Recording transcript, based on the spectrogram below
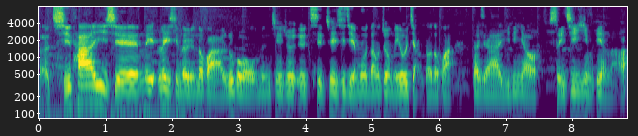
呃其他一些类类型的人的话，如果我们这就呃这这期节目当中没有讲到的话。大家一定要随机应变了啊！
